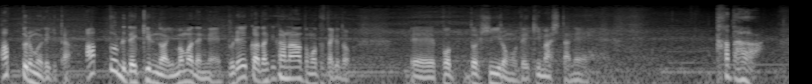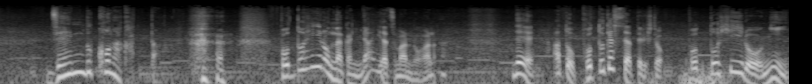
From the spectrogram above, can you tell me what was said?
アップルもできた。アップルできるのは今までねブレーカーだけかなと思ってたけど、えー、 Podhero もできましたね。ただ全部来なかった。Podhero の中にないやつもあるのかな。であとポッドキャストやってる人。ポッドヒーローに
